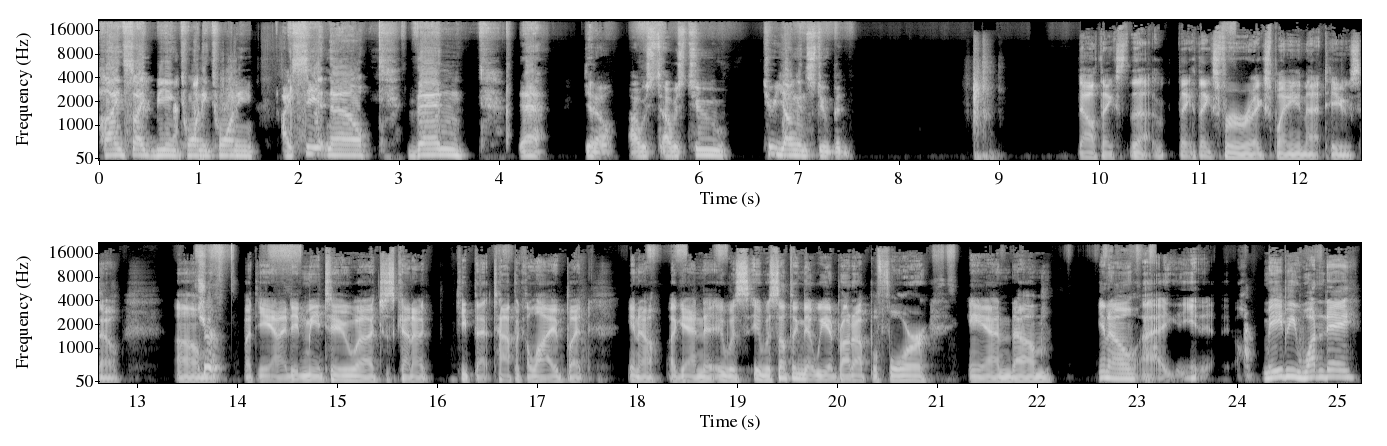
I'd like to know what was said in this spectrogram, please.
hindsight being 2020, I see it now. Then yeah, you know, I was I was too too young and stupid. No, thanks. Uh, th- thanks for explaining that too. So, um, Sure. But yeah, I didn't mean to uh, just kind of keep that topic alive. But you know, again, it was it was something that we had brought up before, and um, you know, I, maybe one day,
